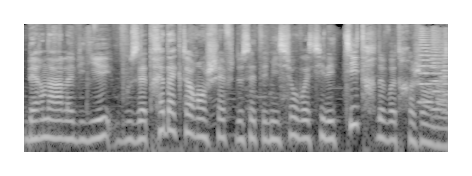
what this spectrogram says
Bernard Lavillier, vous êtes rédacteur en chef de cette émission. Voici les titres de votre journal.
